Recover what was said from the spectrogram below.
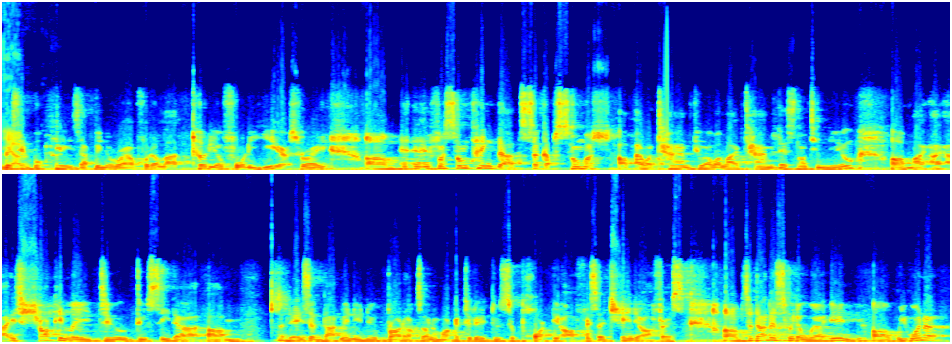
the yep. same bookcase that have been around for the last 30 or 40 years, right? Um, and, and, for something that suck up so much of our time to our lifetime, there's nothing new. Um, I, I, it's shockingly to to see that. Um, there isn't that many new products on the market today to support the office or change the office. Um, so that is where we're in. Uh, we wanna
